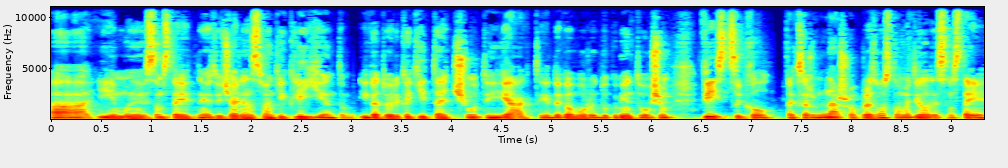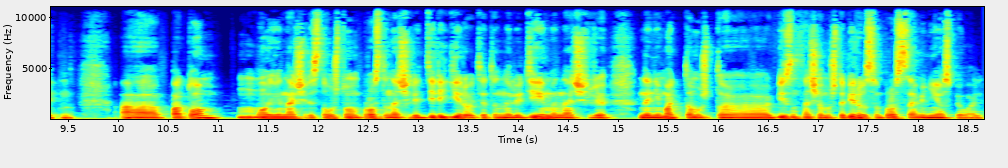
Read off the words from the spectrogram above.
А, и мы самостоятельно отвечали на звонки клиентам, и готовили какие-то отчеты, и акты, и договоры, и документы. В общем, весь цикл, так скажем, нашего производства мы делали самостоятельно. А потом мы начали с того, что мы просто начали делегировать это на людей, мы начали нанимать, потому что бизнес начал масштабироваться, мы просто сами не успевали.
